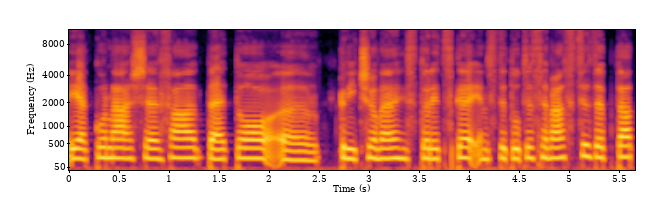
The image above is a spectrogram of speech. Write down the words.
jako náš šéfa této e, klíčové historické instituce se vás chci zeptat,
